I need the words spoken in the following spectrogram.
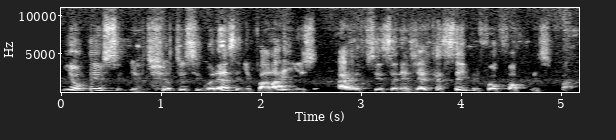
E eu tenho, eu tenho segurança de falar isso. A eficiência energética sempre foi o foco principal.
